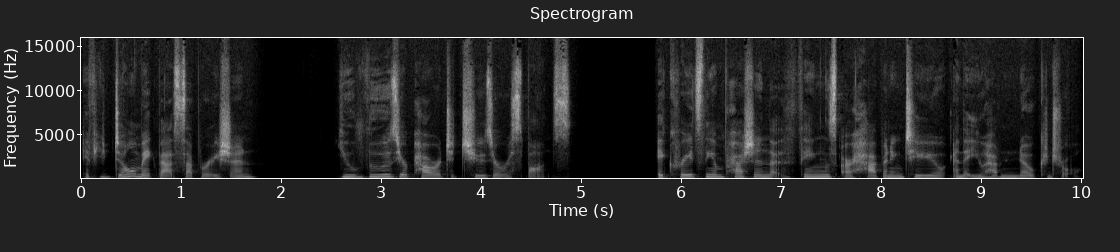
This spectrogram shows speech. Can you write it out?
If you don't make that separation, you lose your power to choose your response it creates the impression that things are happening to you and that you have no control.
